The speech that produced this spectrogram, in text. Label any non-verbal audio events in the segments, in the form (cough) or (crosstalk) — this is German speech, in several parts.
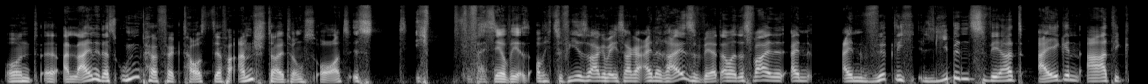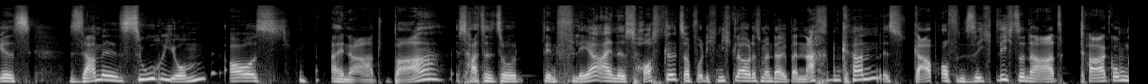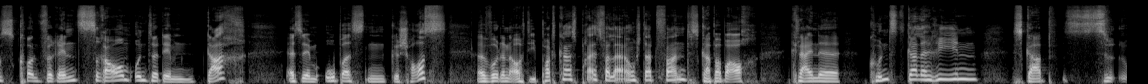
Und äh, alleine das Unperfekthaus, der Veranstaltungsort, ist, ich ich weiß nicht, ob ich, ob ich, zu viel sage, wenn ich sage, eine Reise wert, aber das war ein, ein, ein wirklich liebenswert eigenartiges Sammelsurium aus einer Art Bar. Es hatte so den Flair eines Hostels, obwohl ich nicht glaube, dass man da übernachten kann. Es gab offensichtlich so eine Art Tagungskonferenzraum unter dem Dach, also im obersten Geschoss, äh, wo dann auch die Podcastpreisverleihung stattfand. Es gab aber auch kleine Kunstgalerien, es gab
